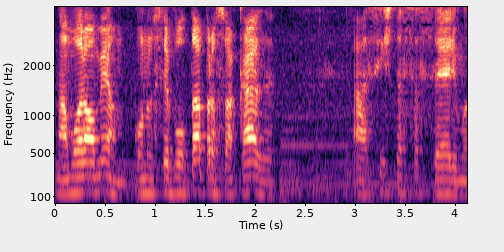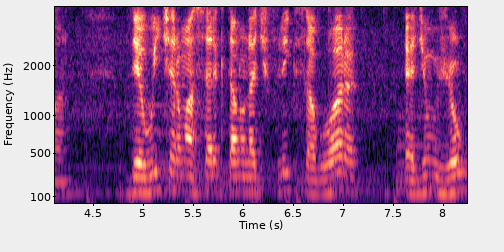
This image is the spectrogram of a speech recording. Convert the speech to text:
Na moral mesmo, quando você voltar para sua casa, assista essa série, mano. The Witcher é uma série que tá no Netflix agora é de um jogo.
